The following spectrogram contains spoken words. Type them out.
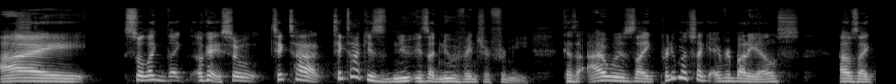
i so like like okay so tiktok tiktok is new is a new venture for me because i was like pretty much like everybody else. I was like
